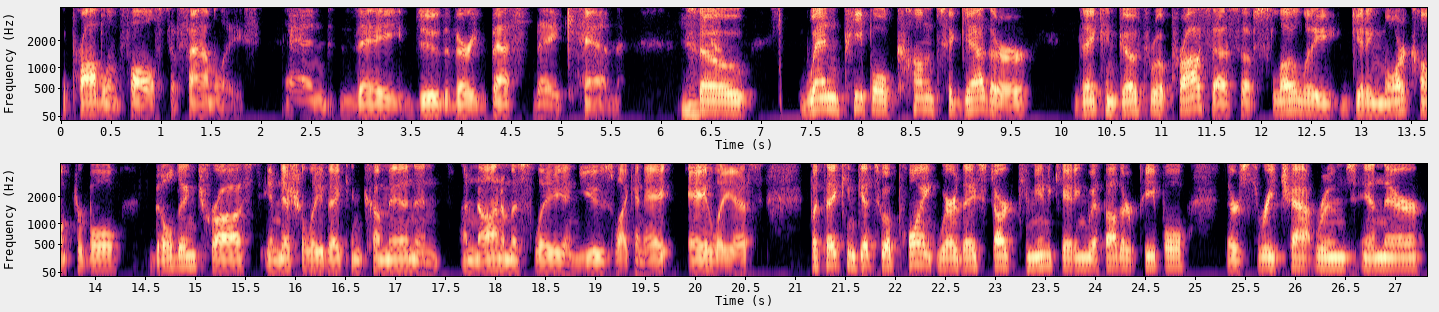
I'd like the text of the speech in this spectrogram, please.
the problem falls to families and they do the very best they can. Yeah. So when people come together, they can go through a process of slowly getting more comfortable, building trust. Initially, they can come in and anonymously and use like an a- alias, but they can get to a point where they start communicating with other people. There's three chat rooms in there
